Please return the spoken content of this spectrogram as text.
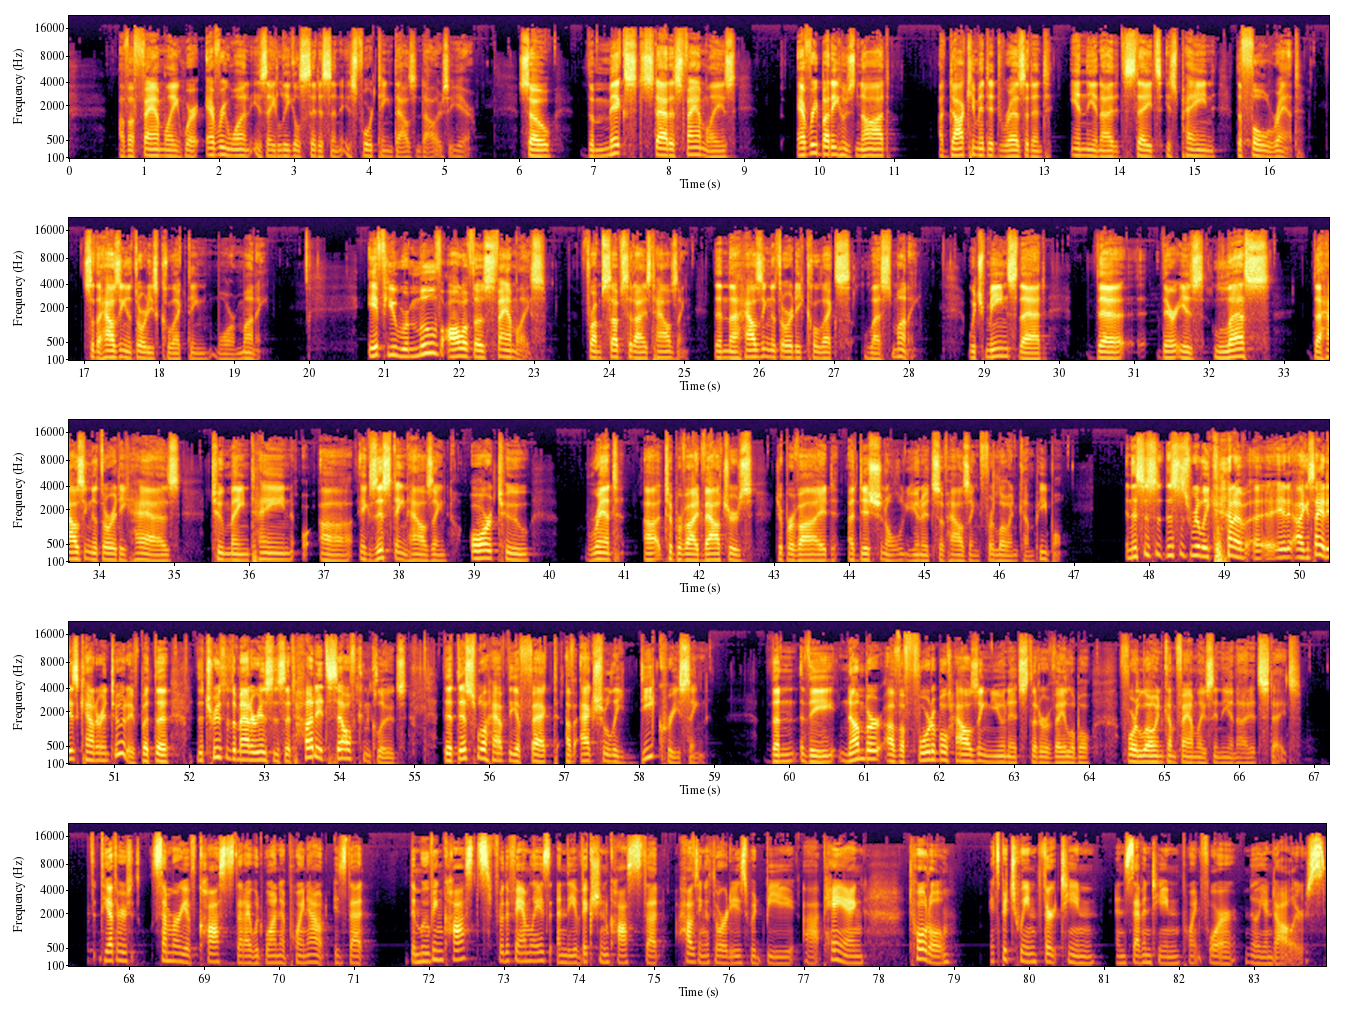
of a family where everyone is a legal citizen is $14,000 a year. So the mixed status families, everybody who's not a documented resident in the United States is paying the full rent. So the housing authority is collecting more money. If you remove all of those families from subsidized housing, then the housing authority collects less money, which means that the, there is less the housing authority has to maintain uh, existing housing or to rent, uh, to provide vouchers to provide additional units of housing for low income people and this is this is really kind of uh, it, I can say it is counterintuitive, but the the truth of the matter is is that HUD itself concludes that this will have the effect of actually decreasing the the number of affordable housing units that are available for low income families in the United States. The other summary of costs that I would want to point out is that the moving costs for the families and the eviction costs that housing authorities would be uh, paying total, it's between 13 and 17.4 million dollars.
